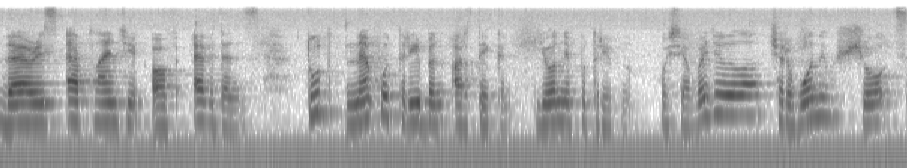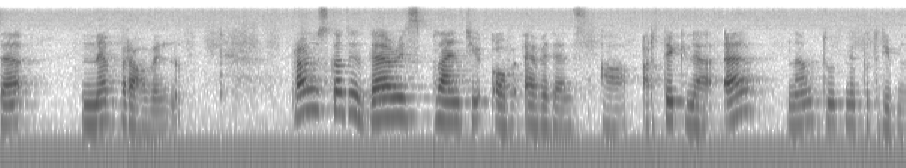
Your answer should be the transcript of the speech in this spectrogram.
there is a plenty of evidence. Тут не потрібен артикль, його не потрібно. Ось я виділила червоним, що це неправильно. Правильно сказати there is plenty of evidence, а артикля e нам тут не потрібно.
